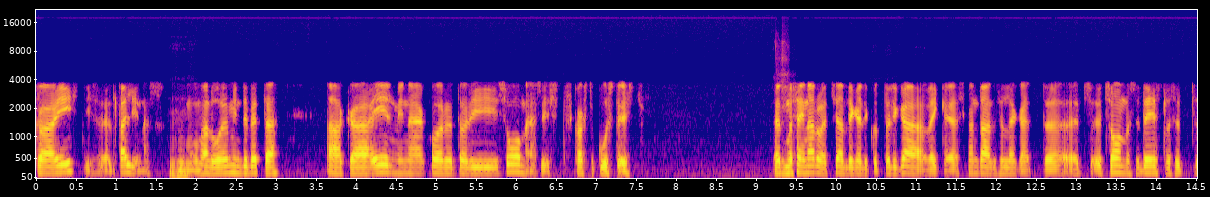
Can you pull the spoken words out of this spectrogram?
ka Eestis veel Tallinnas mm, -hmm. mu mälu mind ei peta. aga eelmine kord oli Soomes vist kaks tuhat kuusteist. et ma sain aru, et seal tegelikult oli ka väike skandaal sellega, et, et, et soomlased ja eestlased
